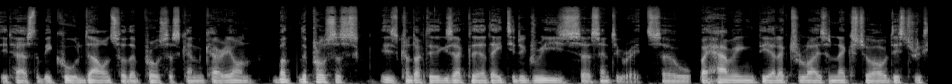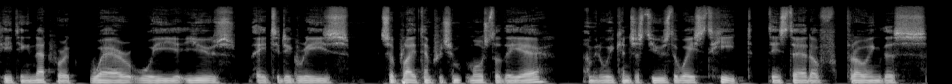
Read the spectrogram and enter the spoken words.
it has to be cooled down so the process can carry on. But the process is conducted exactly at 80 degrees uh, centigrade. So by having the electrolyzer next to our district heating network where we use 80 degrees supply temperature most of the year, I mean, we can just use the waste heat instead of throwing this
